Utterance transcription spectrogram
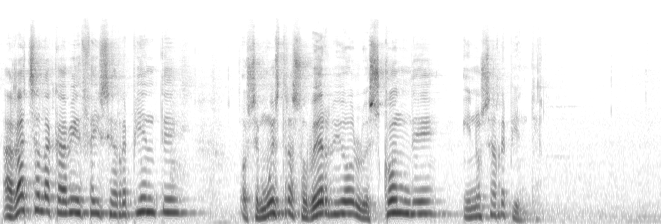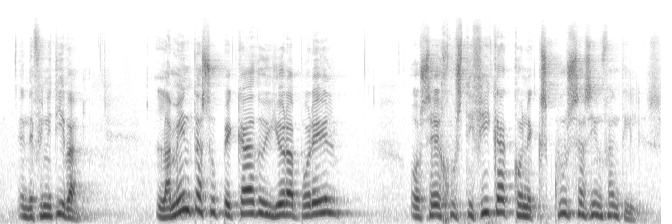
agacha la cabeza y se arrepiente, o se muestra soberbio, lo esconde y no se arrepiente. En definitiva, lamenta su pecado y llora por él, o se justifica con excusas infantiles.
